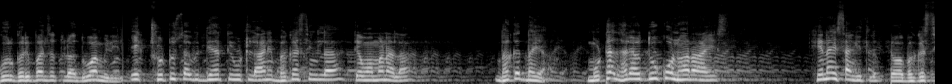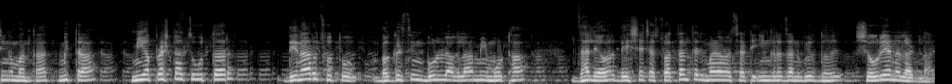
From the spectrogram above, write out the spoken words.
गोरगरिबांचा तुला दुवा मिळेल. एक छोटूसा विद्यार्थी उठला आणि भगतसिंगला तेव्हा म्हणाला भगत भैया मोठा झाल्यावर तू कोण होणार आहेस? हे नाही सांगितलं. तेव्हा भगतसिंग म्हणतात मित्रा मी या प्रश्नाचं उत्तर देणारच होतो. भगतसिंग बोलू लागला मी मोठा झाल्यावर देशाच्या स्वातंत्र्य मिळवण्यासाठी इंग्रजांविरुद्ध शौर्यानं लढणार.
